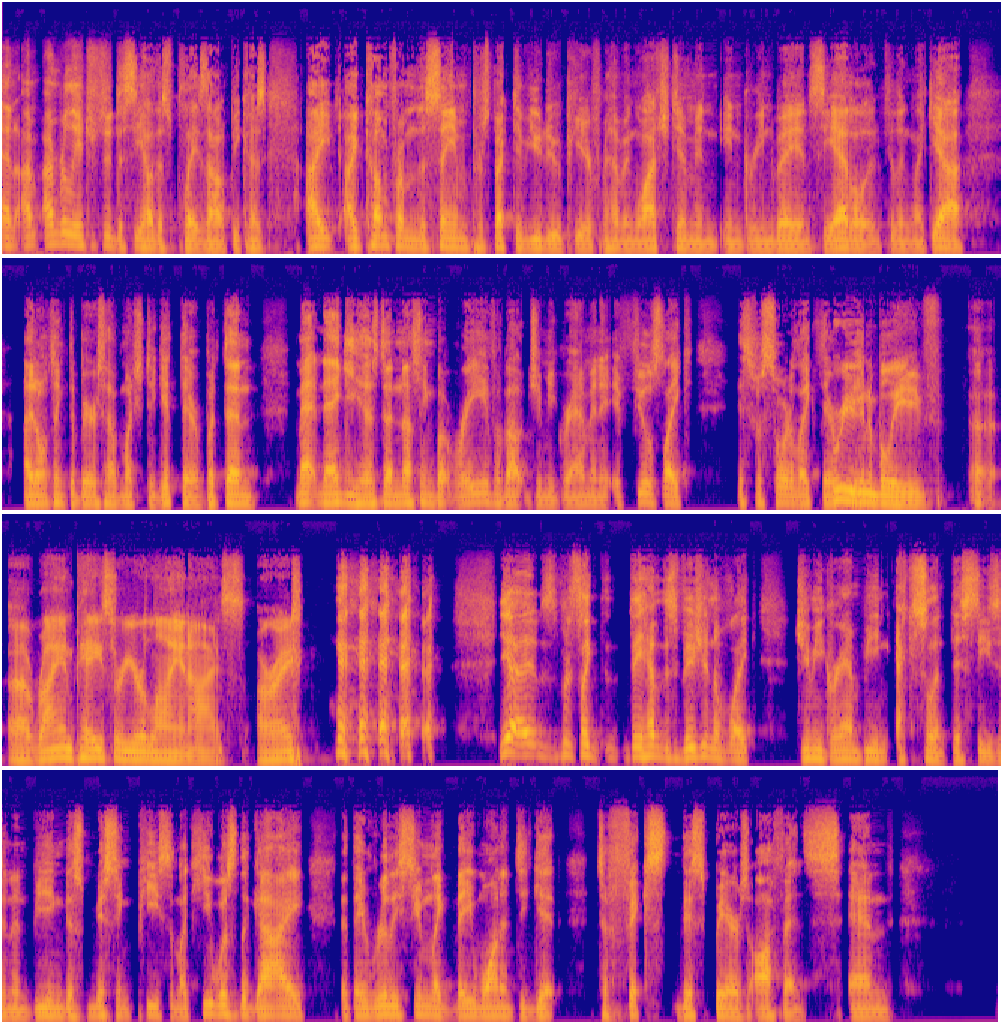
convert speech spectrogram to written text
And I'm, I'm really interested to see how this plays out because I, I come from the same perspective you do, Peter, from having watched him in, in Green Bay and Seattle and feeling like, yeah, I don't think the Bears have much to get there. But then Matt Nagy has done nothing but rave about Jimmy Graham, and it, it feels like this was sort of like their. Who are you going to believe, uh, uh, Ryan Pace or your lion eyes? All right. yeah, it's, but it's like they have this vision of like Jimmy Graham being excellent this season and being this missing piece, and like he was the guy that they really seemed like they wanted to get to fix this Bears offense, and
